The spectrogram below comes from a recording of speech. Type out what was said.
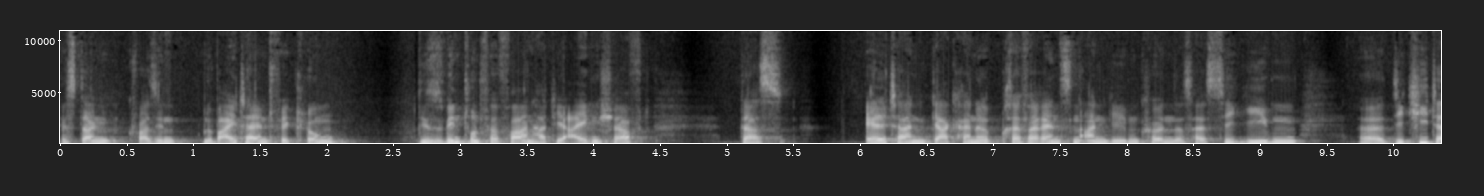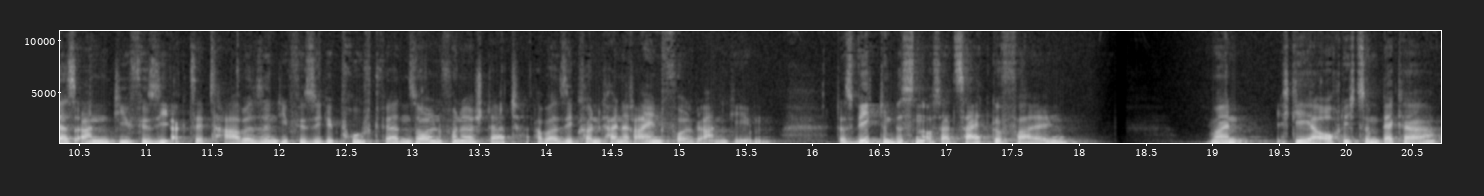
ist dann quasi eine Weiterentwicklung. Dieses Windhundverfahren hat die Eigenschaft, dass Eltern gar keine Präferenzen angeben können. Das heißt, sie geben äh, die Kitas an, die für sie akzeptabel sind, die für sie geprüft werden sollen von der Stadt, aber sie können keine Reihenfolge angeben. Das wirkt ein bisschen aus der Zeit gefallen. Ich meine, ich gehe ja auch nicht zum Bäcker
